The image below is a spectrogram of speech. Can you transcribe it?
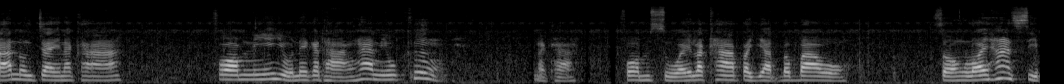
ล้านดวงใจนะคะ ฟอร์มนี้อยู่ในกระถางห้านิ้วครึ่งนะคะ ฟอร์มสวยราคาประหยัดเบาๆสองร้อยห้าสิบ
